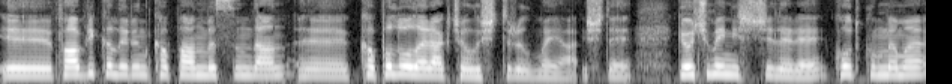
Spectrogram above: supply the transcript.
e, fabrikaların kapanmasından e, kapalı olarak çalıştırılmaya işte göçmen işçilere kod kumlama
